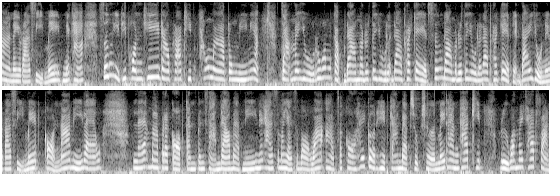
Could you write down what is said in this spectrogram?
มาในราศีเมษนะคะ ซึ่งอิทธิพลที่ดาวพระอาทิตย์เข้ามาตรงนี้เนี่ยจะมาอยู่ร่วมกับดาวมฤตยูและดาวพระเกตซึ่งดาวมฤตยูและดาวพระเกตเนี่ยได้อยู่ในราศีเมษก่อนหน้านี้แล้วและมาประกอบกันเป็น 3 ดาวแบบนี้นะคะ สมัยอยากจะบอกว่าอาจจะก่อให้เกิดเหตุการณ์แบบฉุกเฉินไม่ทันคาดคิด หรือว่าไม่คาดฝัน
